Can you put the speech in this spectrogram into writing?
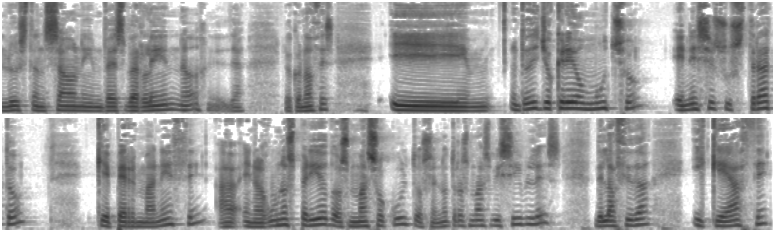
Lust and Sound in West Berlin, ¿no? Ya lo conoces. Y entonces yo creo mucho en ese sustrato que permanece en algunos periodos más ocultos, en otros más visibles de la ciudad y que hace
